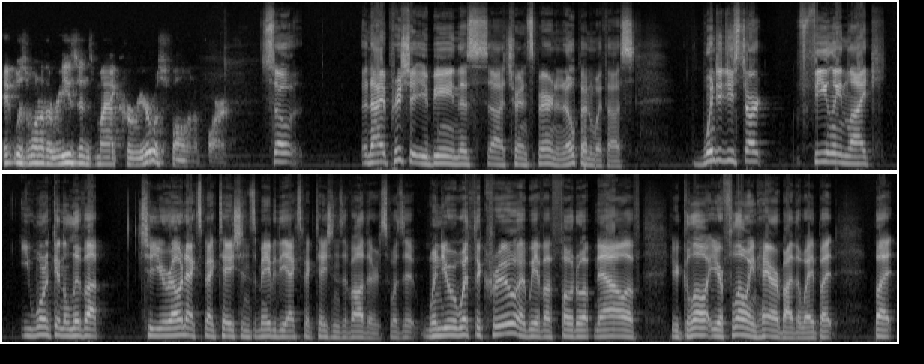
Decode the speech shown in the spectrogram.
it was one of the reasons my career was falling apart. So, and I appreciate you being this uh, transparent and open with us. When did you start feeling like you weren't going to live up to your own expectations maybe the expectations of others? Was it when you were with the crew? We have a photo up now of your glow, your flowing hair, by the way. But, but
